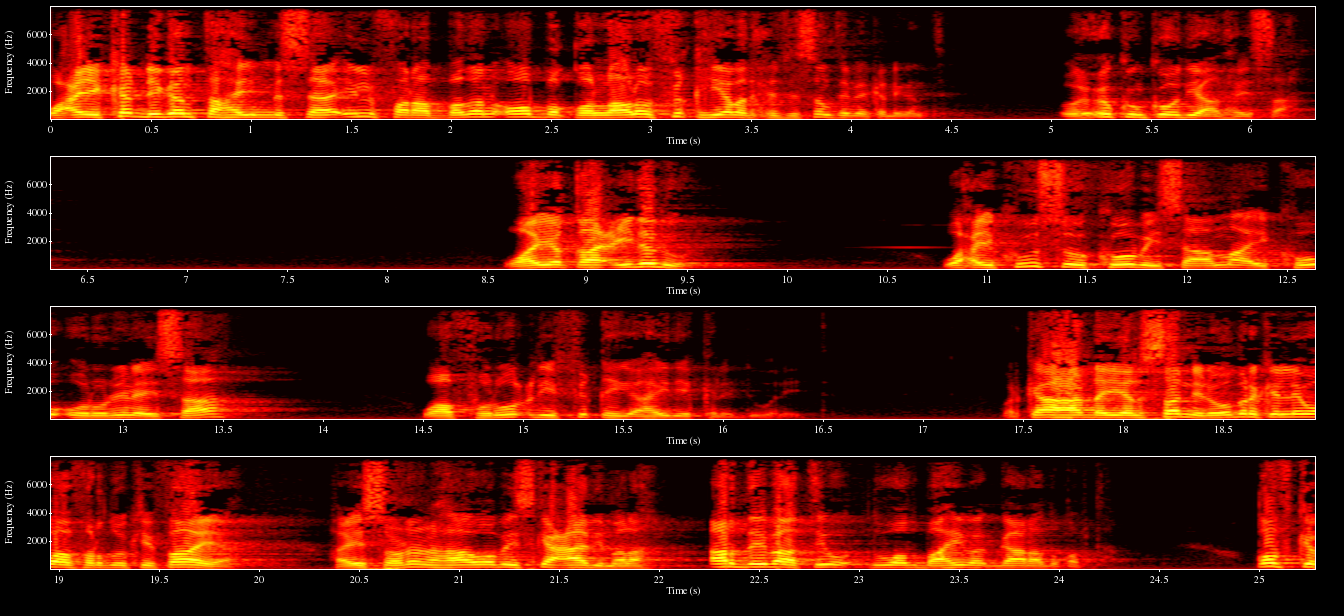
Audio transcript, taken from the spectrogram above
Waxay ka dhigan tahay masaa'il fara badan oo boqolaaloo fiqhiya baad xifdisantay bay ka dhigan tahay oo xukunkoodii aada haysaa. Waayo qaacidadu waxay kuu soo koobaysaa ama ay kuu ururinaysaa waa furuucdii fiqhiga ahayd ee kala duwaneyd markaa ha dhayalsanin oo marka le waa fardu kifaaya hays odhan haa waaba iska caadi malaha arday baa ti wad baahiba gaaraad u qabta. Qofka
